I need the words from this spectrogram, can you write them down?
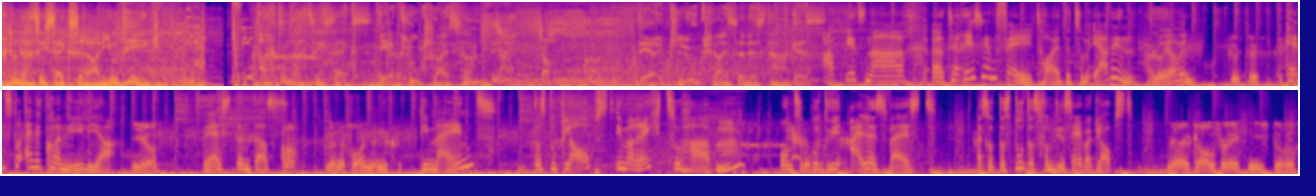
886 Radiothek. 88,6. Der Klugscheißer? Nein, doch. Der Klugscheißer des Tages. Ab geht's nach äh, Theresienfeld heute zum Erwin. Hallo Erwin. Grüß dich. Kennst du eine Cornelia? Ja, Wer ist denn das? meine Freundin. Die meint, dass du glaubst, immer recht zu haben und so gut wie alles weißt. Also, dass du das von dir selber glaubst. Ja, glauben vielleicht nicht, aber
